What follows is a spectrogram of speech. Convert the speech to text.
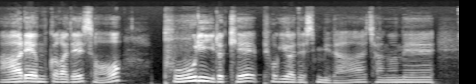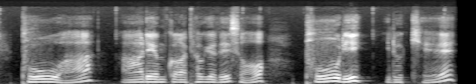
아래 음가가 돼서 불이 이렇게 표기가 됐습니다. 장음의 부와 아래 음가가 표기가 돼서 불이 이렇게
